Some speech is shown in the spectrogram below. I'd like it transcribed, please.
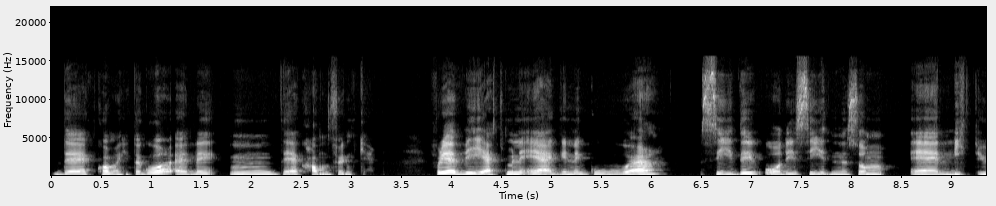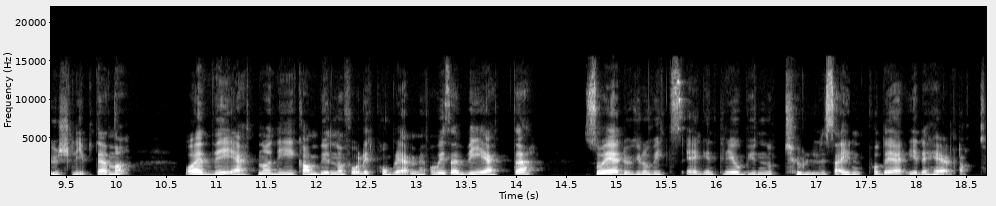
det kommer ikke til å gå, eller mm, det kan funke. Fordi jeg vet mine egne gode sider og de sidene som er litt uslipte ennå. Og jeg vet når de kan begynne å få litt problemer. Og hvis jeg vet det så er det jo ikke noe vits egentlig å begynne å tulle seg inn på det i det hele tatt.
